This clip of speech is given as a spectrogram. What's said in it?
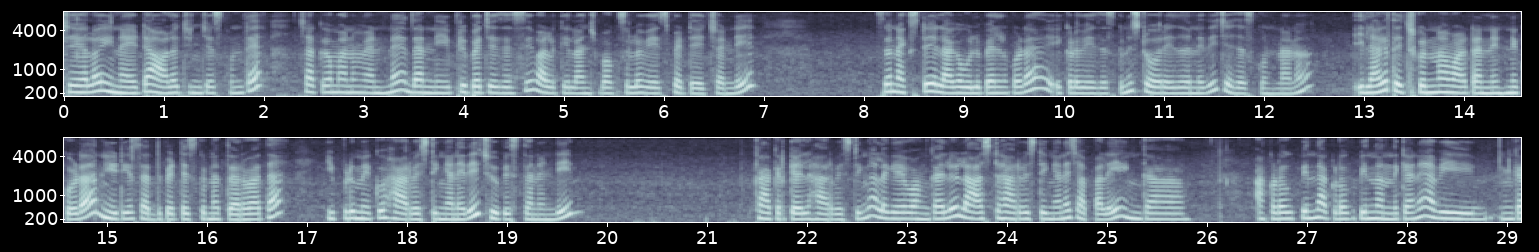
చేయాలో ఈ నైట్ ఆలోచించేసుకుంటే చక్కగా మనం వెంటనే దాన్ని ప్రిపేర్ చేసేసి వాళ్ళకి లంచ్ బాక్సుల్లో వేసి పెట్టేయచ్చండి. సో నెక్స్ట్ ఇలాగ ఉల్లిపాయలను కూడా ఇక్కడ వేసేసుకుని స్టోరేజ్ అనేది చేసేసుకుంటున్నాను. ఇలాగ తెచ్చుకున్న వాటన్నింటినీ కూడా నీట్గా సర్ది పెట్టేసుకున్న తర్వాత ఇప్పుడు మీకు హార్వెస్టింగ్ అనేది చూపిస్తానండి. కాకరకాయలు హార్వెస్టింగ్ అలాగే వంకాయలు లాస్ట్ హార్వెస్టింగ్ అనే చెప్పాలి. ఇంకా అక్కడ ఒక పింది అక్కడ ఒక పింది అందుకని అవి ఇంకా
